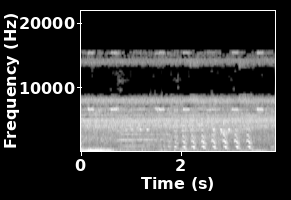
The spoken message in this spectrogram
Thank you.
